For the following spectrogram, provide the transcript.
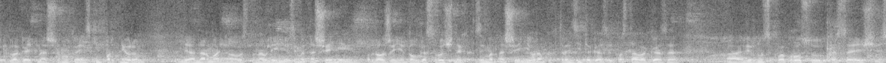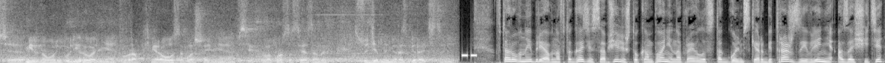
предлагать нашим украинским партнерам для нормального восстановления взаимоотношений, продолжения долгосрочных взаимоотношений в рамках транзита газа и поставок газа, вернуться к вопросу, касающемуся мирного урегулирования в рамках мирового соглашения всех вопросов, связанных с судебными разбирательствами. 2 ноября в «Нафтогазе» сообщили, что компания направила в стокгольмский арбитраж заявление о защите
